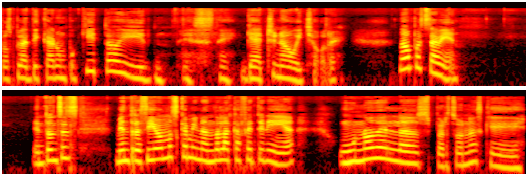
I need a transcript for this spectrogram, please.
pues, platicar un poquito y, este, get to know each other. No, pues está bien. Entonces, mientras íbamos caminando a la cafetería, uno de las personas que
